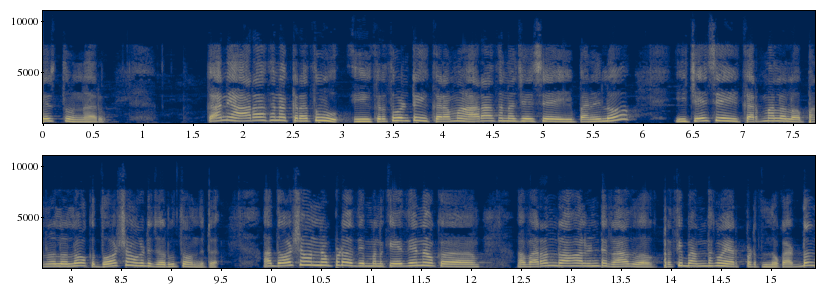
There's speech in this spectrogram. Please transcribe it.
చేస్తూ ఉన్నారు. కానీ ఆరాధన క్రతువు ఈ క్రతువు అంటే ఈ క్రమ ఆరాధన చేసే ఈ పనిలో ఈ చేసే ఈ కర్మలలో పనులలో ఒక దోషం ఒకటి జరుగుతుందిట. ఆ దోషం ఉన్నప్పుడు అది మనకి ఏదైనా ఒక వరం రావాలంటే రాదు. ఒక ప్రతిబంధకం ఏర్పడుతుంది. ఒక అడ్డం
